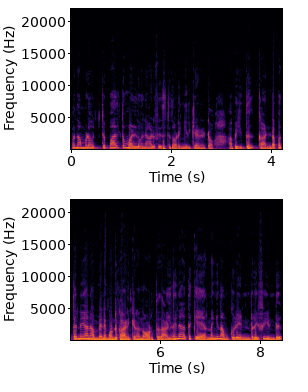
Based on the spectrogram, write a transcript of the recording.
അപ്പം നമ്മുടെ ഒറ്റപ്പാലത്തും വള്ളുവനാട് ഫെസ്റ്റ് തുടങ്ങിയിരിക്കുകയാണ് കേട്ടോ. അപ്പോൾ ഇത് കണ്ടപ്പോൾ തന്നെ ഞാൻ അമ്മേനെ കൊണ്ട് കാണിക്കണം എന്ന് ഓർത്തതാണ്. ഇതിനകത്ത് കയറണമെങ്കിൽ നമുക്കൊരു എൻട്രി ഫീ ഉണ്ട്.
